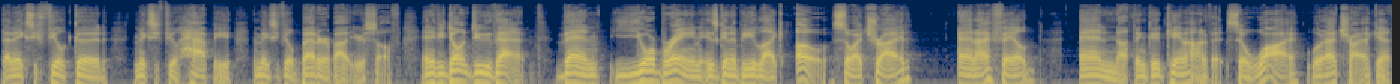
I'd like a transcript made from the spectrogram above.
that makes you feel good, that makes you feel happy, that makes you feel better about yourself. And if you don't do that, then your brain is going to be like, oh, so I tried and I failed and nothing good came out of it. So why would I try again?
